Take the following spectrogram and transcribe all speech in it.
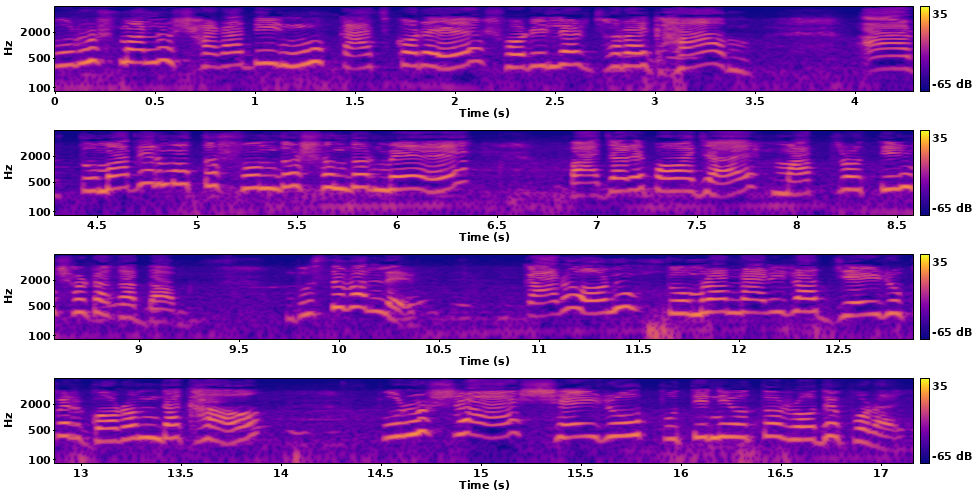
পুরুষ মানুষ সারাদিন কাজ করে, শরীরের ঝরায় ঘাম। আর তোমাদের মতো সুন্দর সুন্দর মেয়ে বাজারে পাওয়া যায় মাত্র তিনশো টাকা দাম। বুঝতে পারলে? কারণ তোমরা নারীরা যেই রূপের গরম দেখাও, পুরুষরা সেই রূপ প্রতিনিয়ত রোদে পোড়ায়।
